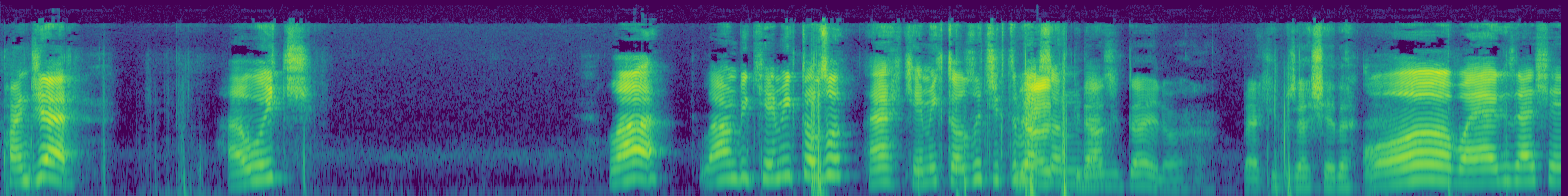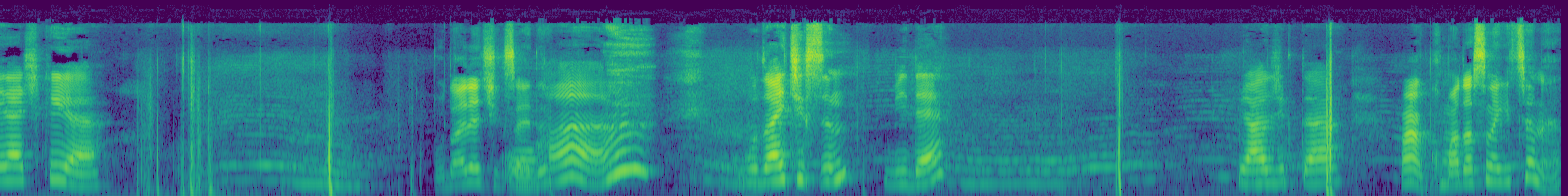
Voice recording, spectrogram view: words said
Pancar. Havuç. La. Lan bir kemik tozu. Heh kemik tozu çıktı Biraz, sonunda. birazcık daha Orhan. Belki güzel şeyler. Oo baya güzel şeyler çıkıyor. Budayla çıksaydı. Oha. Buğday çıksın bir de. Birazcık daha. Ha kumadasına gitsene.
